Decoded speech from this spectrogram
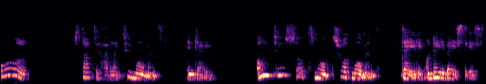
all start to have like two moments in day only two short, small, short moments daily, on daily basis.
